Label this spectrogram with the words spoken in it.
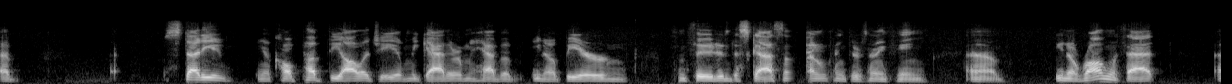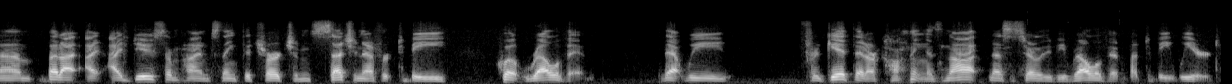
a, a study, you know, called pub theology, and we gather and we have a you know beer and some food and discuss. I don't think there's anything um, you know wrong with that um, but I, I, I, do sometimes think the church, in such an effort to be, quote, relevant, that we forget that our calling is not necessarily to be relevant, but to be weird.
